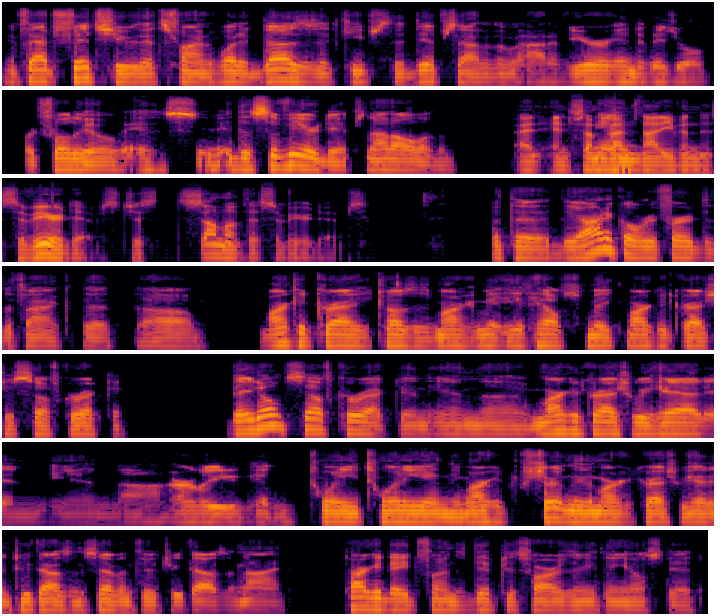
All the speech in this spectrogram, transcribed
if that fits you, that's fine. What it does is it keeps the dips out of the out of your individual portfolio as the severe dips, not all of them. And and sometimes and, not even the severe dips, just some of the severe dips. But the the article referred to the fact that uh, market crash causes market it helps make market crashes self correcting they don't self-correct. In in the market crash we had in in uh, early in 2020 and the market certainly the market crash we had in 2007 through 2009 target date funds dipped as far as anything else did.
